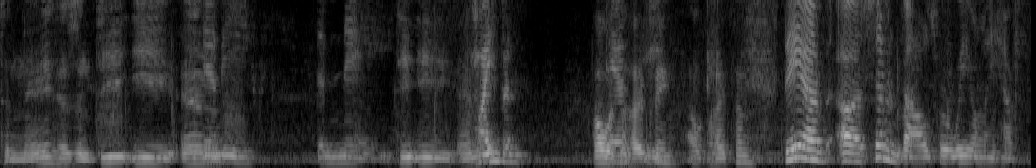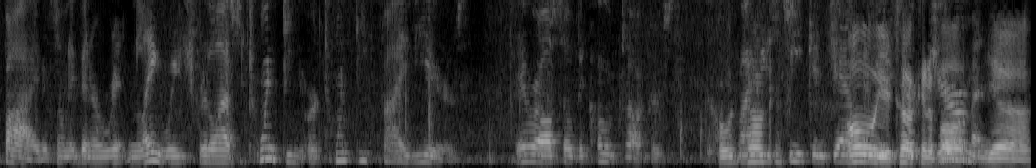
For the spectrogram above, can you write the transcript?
Dene, as in D E N N E. Dene. D E N. Hyphen. Oh, with the N-E. hyphen. Okay. Hyphen. They have uh, seven vowels where we only have five. It's only been a written language for the last 20 or 25 years. They were also the code talkers. Code Might be talkers. speaking Japanese Oh, you're or talking German about. Yeah,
